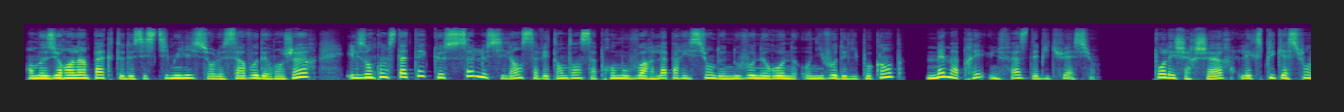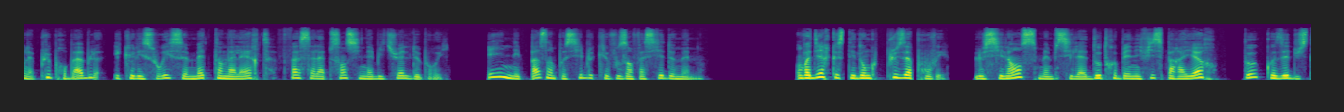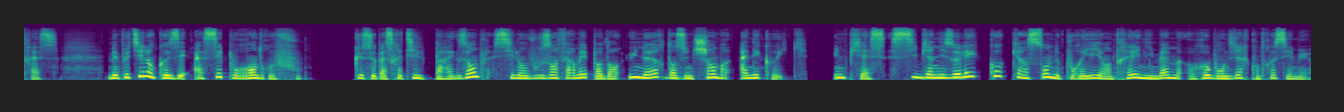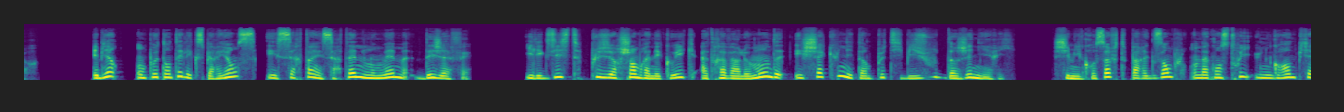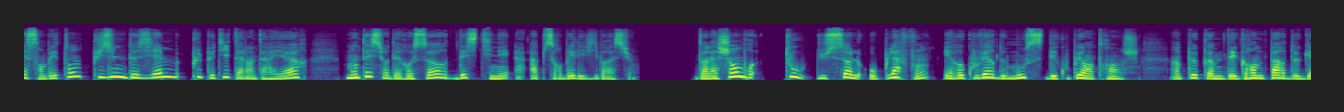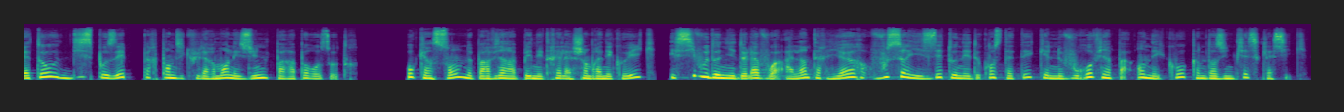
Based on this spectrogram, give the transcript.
En mesurant l'impact de ces stimuli sur le cerveau des rongeurs, ils ont constaté que seul le silence avait tendance à promouvoir l'apparition de nouveaux neurones au niveau de l'hippocampe, même après une phase d'habituation. Pour les chercheurs, l'explication la plus probable est que les souris se mettent en alerte face à l'absence inhabituelle de bruit. Et il n'est pas impossible que vous en fassiez de même. On va dire que c'était donc plus approuvé. Le silence, même s'il a d'autres bénéfices par ailleurs, peut causer du stress. Mais peut-il en causer assez pour rendre fou? Que se passerait-il par exemple si l'on vous enfermait pendant une heure dans une chambre anéchoïque? Une pièce si bien isolée qu'aucun son ne pourrait y entrer ni même rebondir contre ses murs. Eh bien, on peut tenter l'expérience et certains et certaines l'ont même déjà fait. Il existe plusieurs chambres anéchoïques à travers le monde et chacune est un petit bijou d'ingénierie. Chez Microsoft, par exemple, on a construit une grande pièce en béton, puis une deuxième, plus petite à l'intérieur, montée sur des ressorts destinés à absorber les vibrations. Dans la chambre, tout, du sol au plafond, est recouvert de mousse découpée en tranches, un peu comme des grandes parts de gâteau disposées perpendiculairement les unes par rapport aux autres. Aucun son ne parvient à pénétrer la chambre anéchoïque, et si vous donniez de la voix à l'intérieur, vous seriez étonné de constater qu'elle ne vous revient pas en écho comme dans une pièce classique.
